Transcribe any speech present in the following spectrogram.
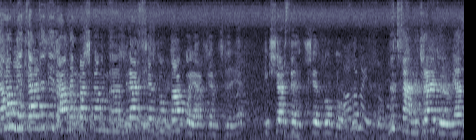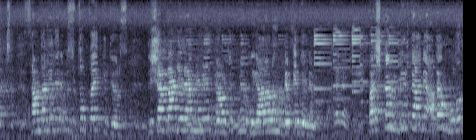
Tamam yeterli değil. Ahmet Başkanım e, birer şezlong daha koyar şemsiyeye. İkişer şezlong oldu. Lütfen rica ediyorum ya sandalyelerimizi toplayıp gidiyoruz. Dışarıdan gelenleri gördük mü uyaralım, def edelim. Evet. Başkanım bir tane adam bulun,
